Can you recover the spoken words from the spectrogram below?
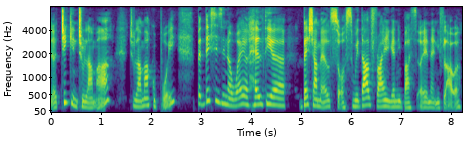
a, a chicken ciulama ciulama cu pui but this is in a way a healthier bechamel sauce without frying any butter and any flour.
